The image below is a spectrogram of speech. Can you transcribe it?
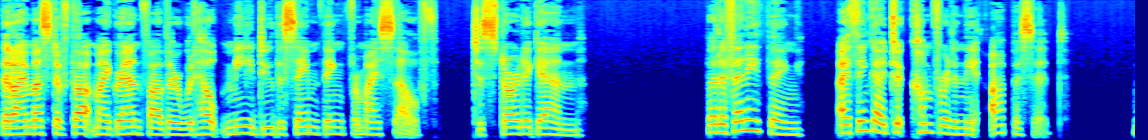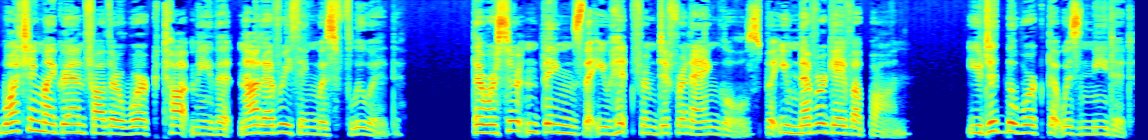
that I must have thought my grandfather would help me do the same thing for myself, to start again. But if anything, I think I took comfort in the opposite. Watching my grandfather work taught me that not everything was fluid. There were certain things that you hit from different angles, but you never gave up on. You did the work that was needed,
